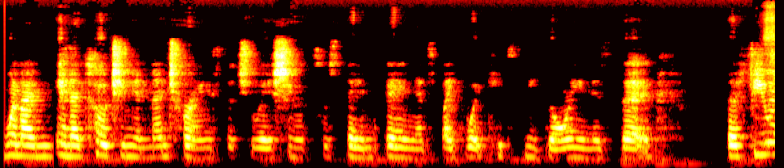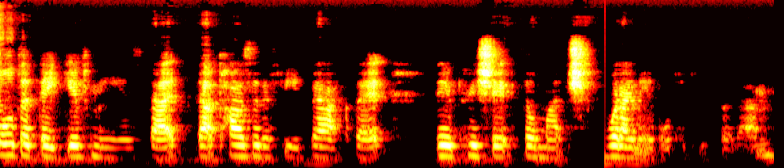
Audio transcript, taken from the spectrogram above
When I'm in a coaching and mentoring situation, it's the same thing. It's like what keeps me going is the the fuel that they give me is that that positive feedback that they appreciate so much what I'm able to do for them.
